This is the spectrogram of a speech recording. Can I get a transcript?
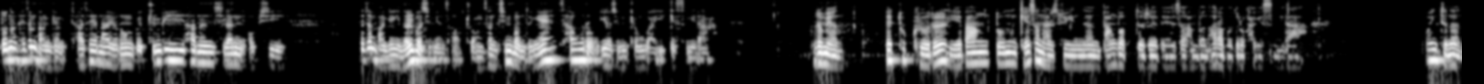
또는 회전 반경, 자세나 이런 그 준비하는 시간 없이 회전 반경이 넓어지면서 중앙선 침범 등의 사고로 이어지는 경우가 있겠습니다. 그러면 백토크를 예방 또는 개선할 수 있는 방법들에 대해서 한번 알아보도록 하겠습니다. 포인트는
